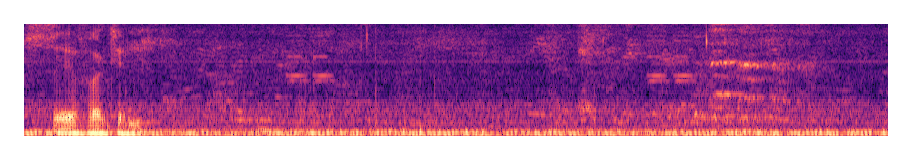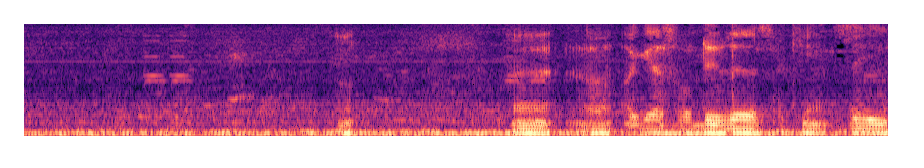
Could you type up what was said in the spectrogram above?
see if I can. Uh, uh, I guess we'll do this. I can't see.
